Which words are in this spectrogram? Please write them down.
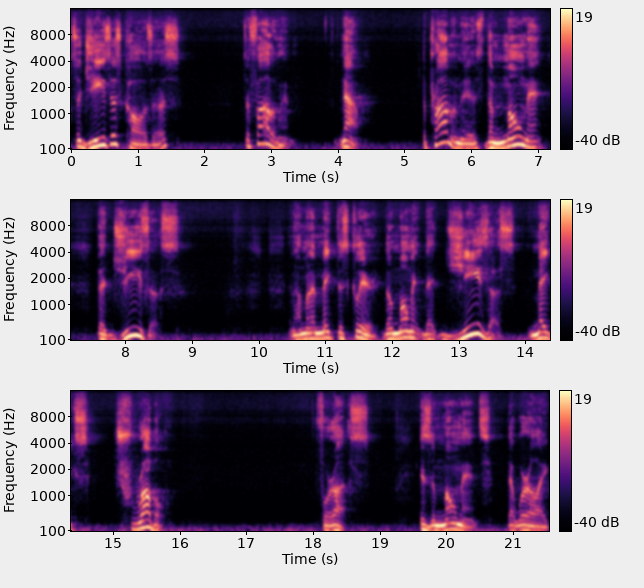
So Jesus calls us to follow him. Now, the problem is the moment that Jesus, and I'm going to make this clear, the moment that Jesus makes trouble for us is the moment that we're like,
